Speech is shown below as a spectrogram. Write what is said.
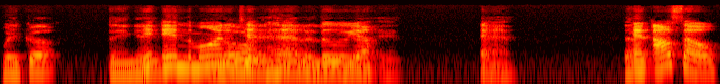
wake up, singing in the morning. Glory, hallelujah. And, and, and also,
